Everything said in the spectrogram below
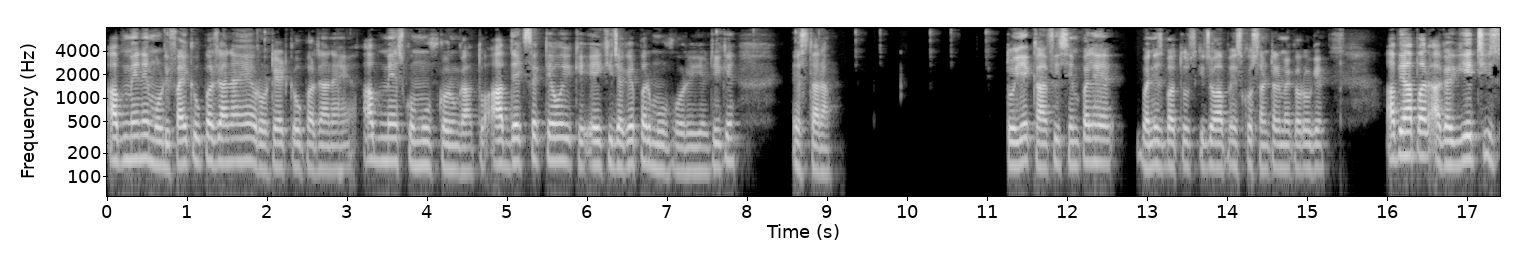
अब मैंने मॉडिफाई के ऊपर जाना है रोटेट के ऊपर जाना है। अब मैं इसको मूव करूँगा। तो आप देख सकते हो कि एक ही जगह पर मूव हो रही है, ठीक है? इस तरह। तो ये काफ़ी सिंपल है बनस्बत उसकी जो आप इसको सेंटर में करोगे। अब यहाँ पर अगर ये चीज़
